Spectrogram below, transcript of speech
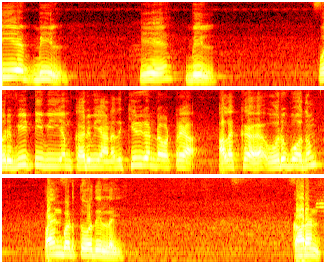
E A Peel E A Peel. ஒரு விடிவிஎம் கருவியானது கீழ்கண்டவற்றை அளக்க ஒருபோதும் பயன்படுத்துவதில்லை. கரண்ட்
